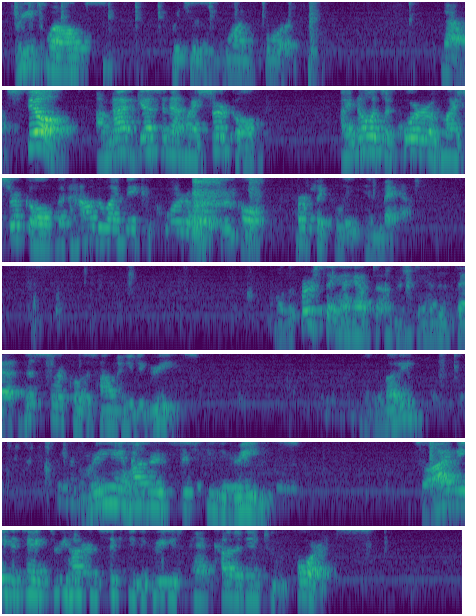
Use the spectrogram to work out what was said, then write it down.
three twelfths, which is one fourth. Now, still, I'm not guessing at my circle. I know it's a quarter of my circle, but how do I make a quarter of a circle perfectly in math? Well, the first thing I have to understand is that this circle is how many degrees? Anybody? Three hundred sixty degrees. So I need to take three hundred and sixty degrees and cut it into fourths.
